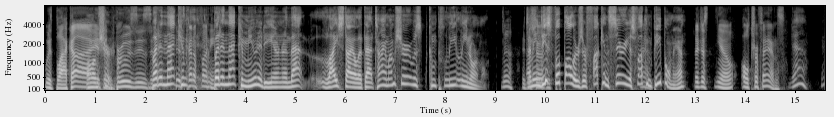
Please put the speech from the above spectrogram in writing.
with black eyes, Oh, sure. and bruises. But in that, it's com- kind of funny. But in that community and in that lifestyle at that time, I'm sure it was completely normal. yeah, it I mean, these you- footballers are fucking serious fucking people, man. they're just you know ultra fans. Yeah. Yeah.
